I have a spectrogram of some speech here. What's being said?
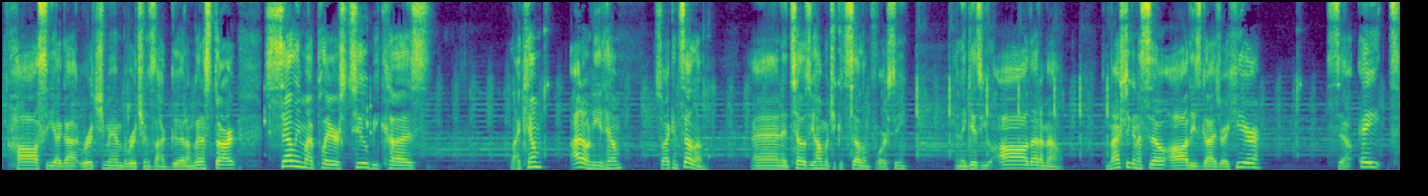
Hall, see, I got Richmond, but Richmond's not good. I'm going to start selling my players too because, like him, I don't need him, so I can sell him. And it tells you how much you could sell him for, see? And it gives you all that amount. I'm actually going to sell all these guys right here. Sell eight.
